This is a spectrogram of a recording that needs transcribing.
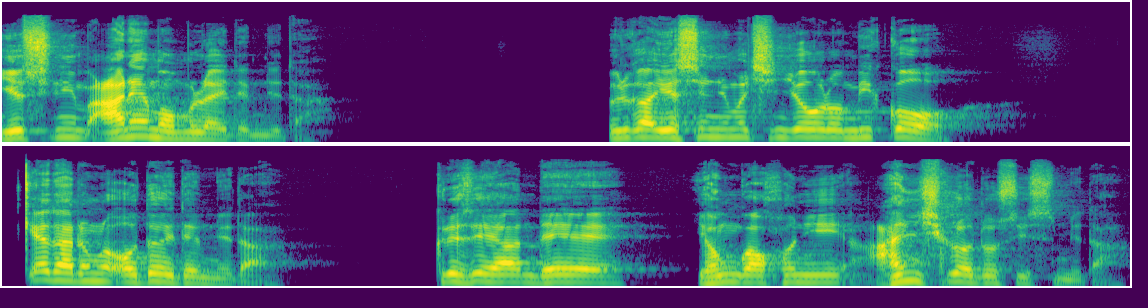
예수님 안에 머물러야 됩니다. 우리가 예수님을 진정으로 믿고 깨달음을 얻어야 됩니다. 그래서야 내 영과 혼이 안식을 얻을 수 있습니다.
